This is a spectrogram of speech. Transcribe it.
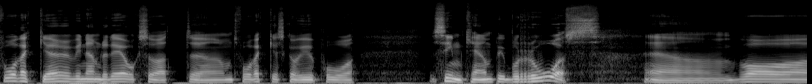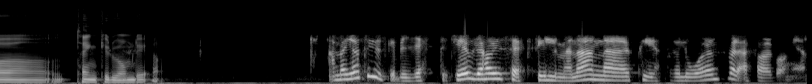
två veckor, vi nämnde det också att uh, om två veckor ska vi ju på simcamp i Borås. Eh, vad tänker du om det? Ja, men jag tycker det ska bli jättekul. Jag har ju sett filmerna när Peter och Lorenz var där förra gången.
